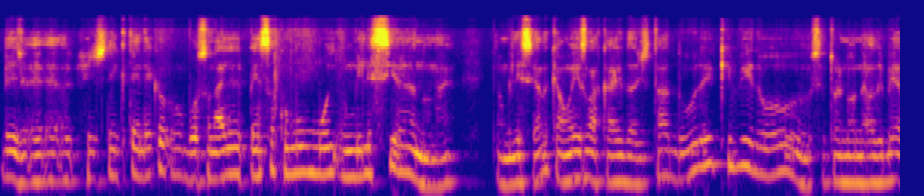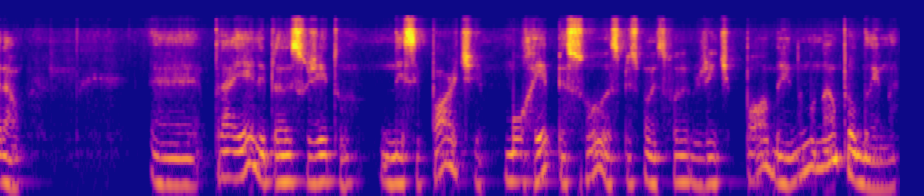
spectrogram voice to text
veja, é, é, a gente tem que entender que o Bolsonaro ele pensa como um, miliciano, né? É um miliciano que é um ex-lacaio da ditadura e que virou, se tornou neoliberal. É, para ele, para esse sujeito nesse porte, morrer pessoas, principalmente se for gente pobre, não, não é um problema.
